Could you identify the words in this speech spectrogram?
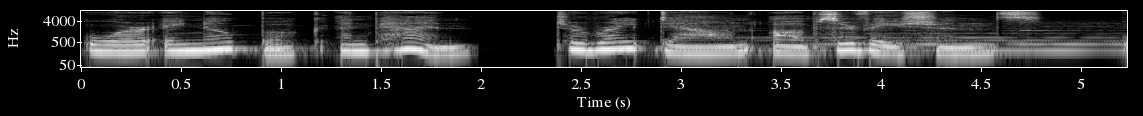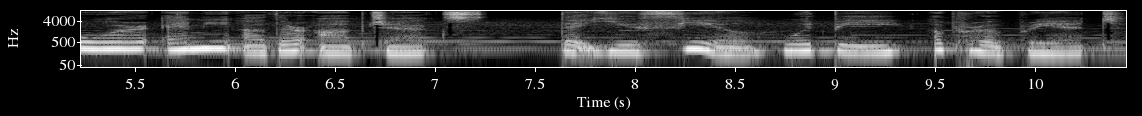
or a notebook and pen to write down observations or any other objects that you feel would be appropriate.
